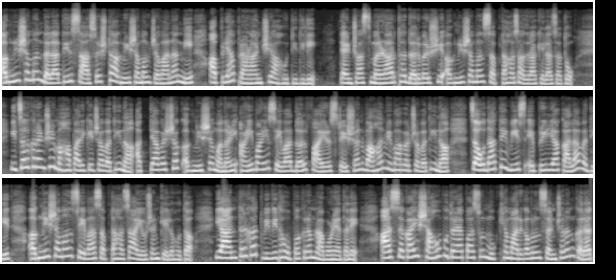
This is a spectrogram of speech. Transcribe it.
अग्निशमन दलातील सहासष्ट अग्निशमक जवानांनी आपल्या प्राणांची आहुती दिली. त्यांच्या स्मरणार्थ दरवर्षी अग्निशमन सप्ताह साजरा केला जातो. इचलकरंजी महापालिकेच्या वतीनं अत्यावश्यक अग्निशमन आणि आणीबाणी सेवा दल फायर स्टेशन वाहन विभागाच्या वतीनं चौदा ते वीस एप्रिल या कालावधीत अग्निशमन सेवा सप्ताहाचं आयोजन केलं होतं. या अंतर्गत विविध उपक्रम राबवण्यात आले. आज सकाळी शाहू पुतळ्यापासून मुख्य मार्गावरून संचलन करत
